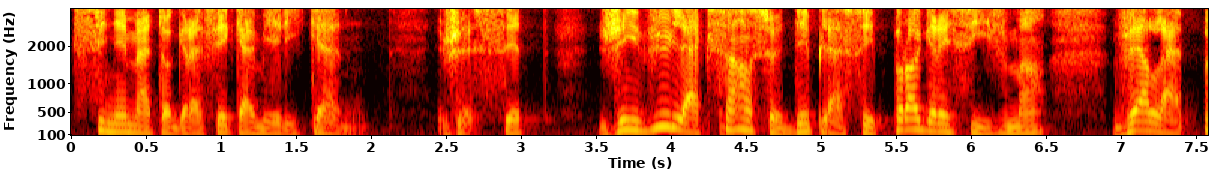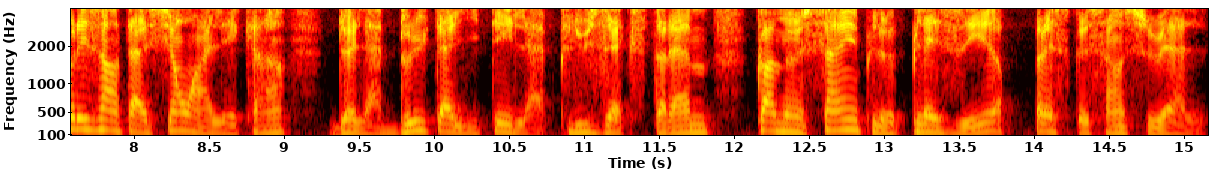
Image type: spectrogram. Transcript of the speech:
cinématographique américaine. Je cite, j'ai vu l'accent se déplacer progressivement vers la présentation à l'écran de la brutalité la plus extrême comme un simple plaisir presque sensuel.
